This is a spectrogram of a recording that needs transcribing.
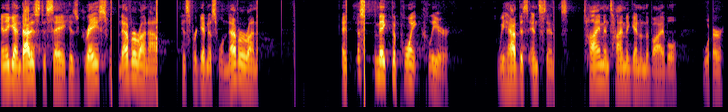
And again, that is to say, His grace will never run out, His forgiveness will never run out. And just to make the point clear, we have this instance time and time again in the Bible where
